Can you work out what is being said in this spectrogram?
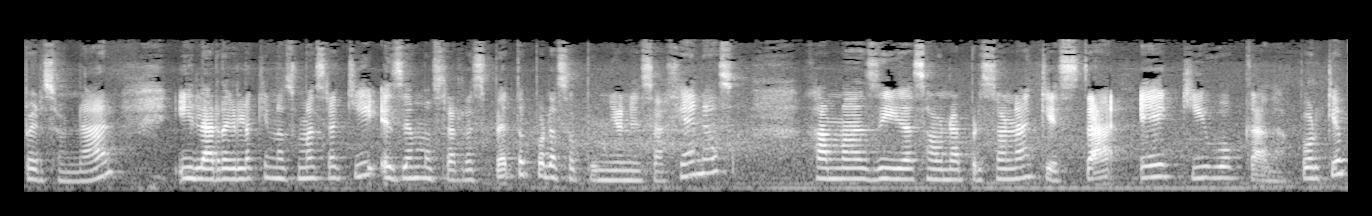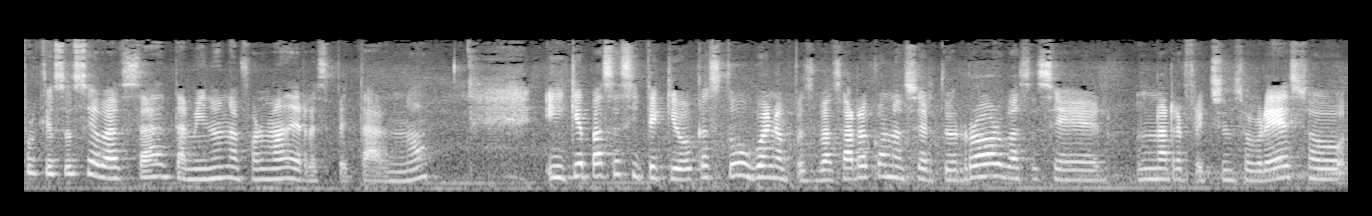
personal y la regla que nos muestra aquí es demostrar respeto por las opiniones ajenas jamás digas a una persona que está equivocada. ¿Por qué? Porque eso se basa también en una forma de respetar, ¿no? ¿Y qué pasa si te equivocas tú? Bueno, pues vas a reconocer tu error, vas a hacer una reflexión sobre eso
